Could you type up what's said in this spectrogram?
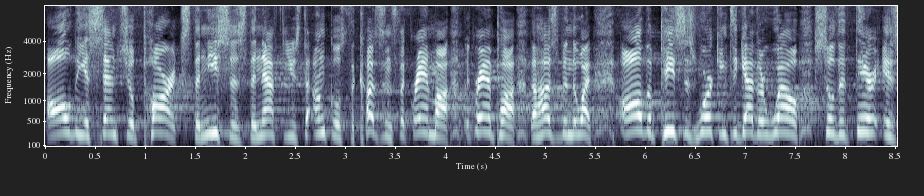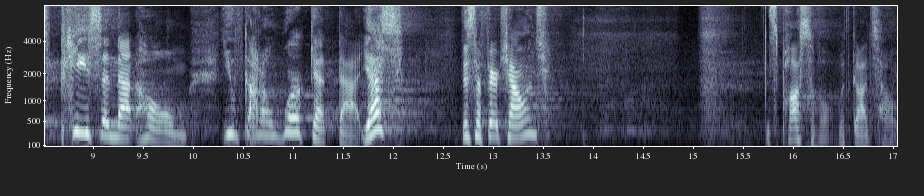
All the essential parts the nieces, the nephews, the uncles, the cousins, the grandma, the grandpa, the husband, the wife all the pieces working together well so that there is peace in that home. You've got to work at that. Yes? This is a fair challenge? It's possible with God's help.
